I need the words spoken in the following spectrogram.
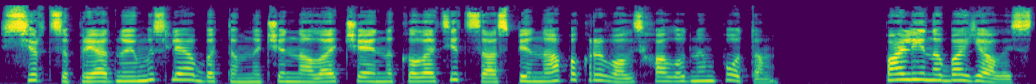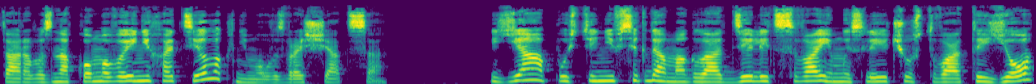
Сердце при одной мысли об этом начинало отчаянно колотиться, а спина покрывалась холодным потом. Полина боялась старого знакомого и не хотела к нему возвращаться. Я, пусть и не всегда могла отделить свои мысли и чувства от ее,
